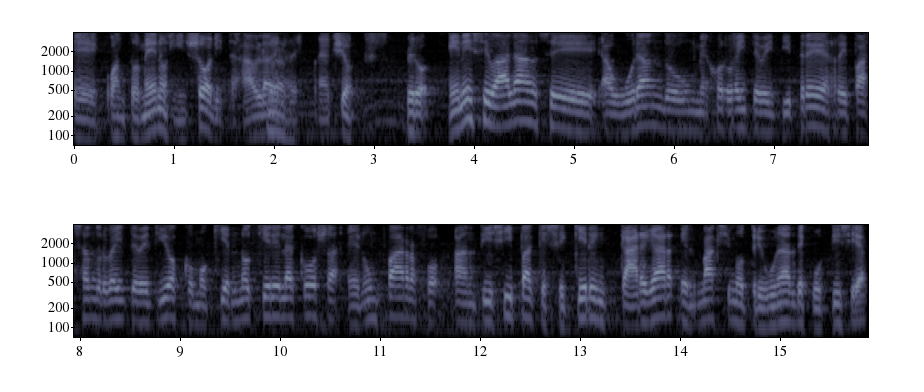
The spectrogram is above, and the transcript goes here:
eh, cuanto menos insólita, habla de la desconexión. Pero en ese balance, augurando un mejor 2023, repasando el 2022 como quien no quiere la cosa, en un párrafo anticipa que se quiere encargar el máximo Tribunal de Justicia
